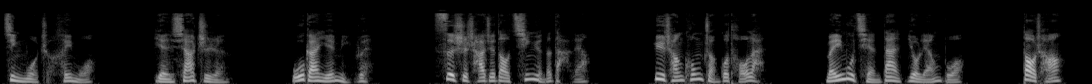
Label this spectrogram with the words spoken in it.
近墨者黑魔。眼瞎之人，五感也敏锐，似是察觉到清远的打量。玉长空转过头来，眉目浅淡又凉薄：“道长，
